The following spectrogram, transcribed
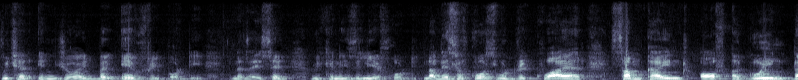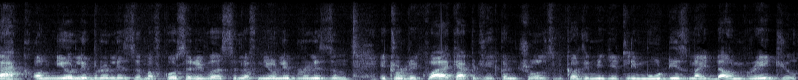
which are enjoyed by everybody. And as I said, we can easily afford it. Now, this, of course, would require some kind of a going back on neoliberalism, of course, a reversal of neoliberalism. It would require capital controls because immediately Moody's might downgrade you.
